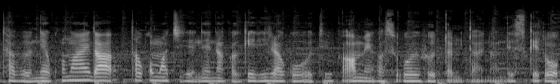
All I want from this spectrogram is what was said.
多分ねこの間多古町でねなんかゲリラ豪雨というか雨がすごい降ったみたいなんですけど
